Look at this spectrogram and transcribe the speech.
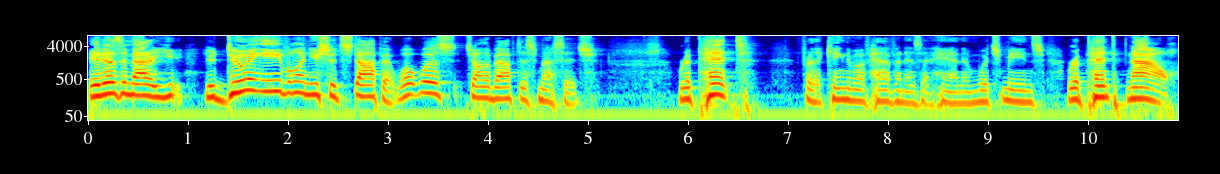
doesn't matter. You're doing evil and you should stop it. What was John the Baptist's message? Repent, for the kingdom of heaven is at hand, and which means repent now.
